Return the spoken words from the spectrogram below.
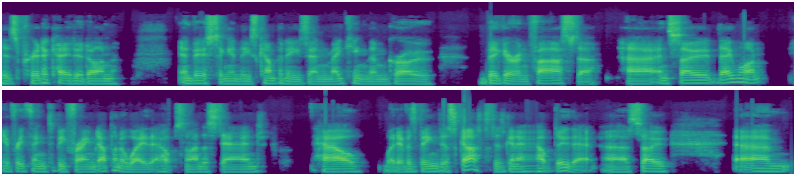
is predicated on investing in these companies and making them grow bigger and faster. Uh, and so they want everything to be framed up in a way that helps them understand how whatever's being discussed is going to help do that. Uh, so um,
